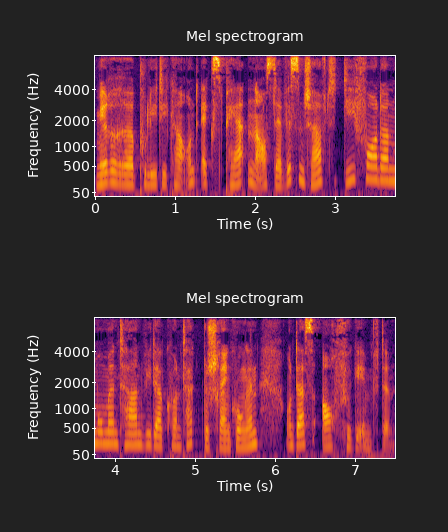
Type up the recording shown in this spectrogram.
Mehrere Politiker und Experten aus der Wissenschaft, die fordern momentan wieder Kontaktbeschränkungen und das auch für Geimpfte.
